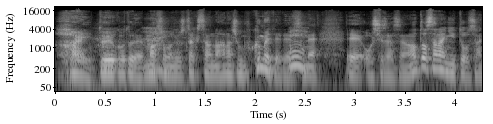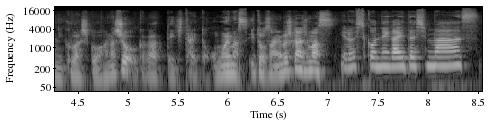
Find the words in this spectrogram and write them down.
はい、ということで、まあ、その吉武さんの話も含めてですね、えーお知らせの後さらに伊藤さんに詳しくお話を伺っていきたいと思います。伊藤さんよろしくお願いします。よろしくお願いいたします。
